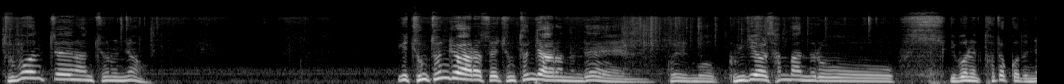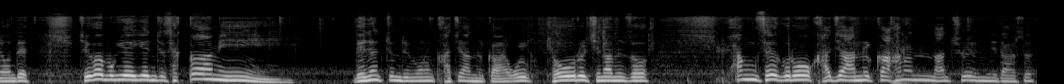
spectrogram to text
두 번째 난초는요. 이게 중투인 줄 알았어요. 중투인 줄 알았는데 거의 뭐 금계열 3반으로 이번엔 터졌거든요. 근데 제가 보기에 이게 이제 색감이 내년쯤 되면 가지 않을까. 올 겨울을 지나면서 황색으로 가지 않을까 하는 난초입니다. 그래서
